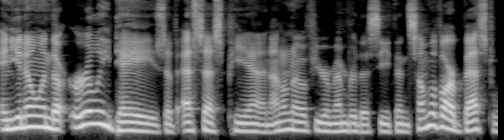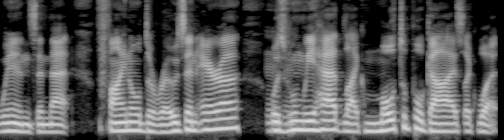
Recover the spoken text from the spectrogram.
And you know, in the early days of SSPN, I don't know if you remember this, Ethan, some of our best wins in that final DeRozan era was Mhm. when we had like multiple guys. Like what?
